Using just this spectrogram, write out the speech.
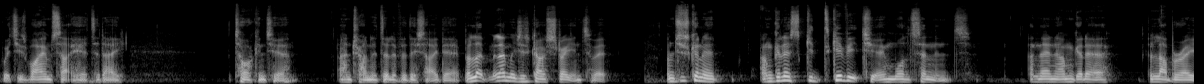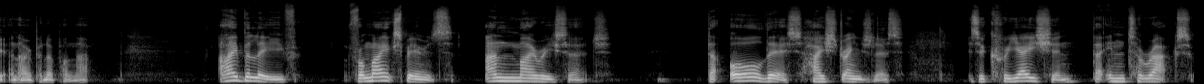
which is why I'm sat here today talking to you and trying to deliver this idea. But let, let me just go straight into it. I'm just gonna I'm gonna give it to you in one sentence, and then I'm gonna elaborate and open up on that. I believe, from my experience and my research, that all this high strangeness is a creation that interacts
